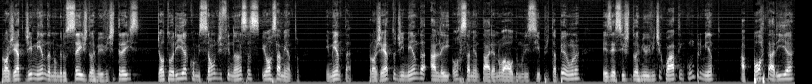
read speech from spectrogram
Projeto de emenda número 6 de 2023, de autoria Comissão de Finanças e Orçamento. Emenda: Projeto de emenda à Lei Orçamentária Anual do Município de Itaperuna, exercício 2024, em cumprimento à Portaria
